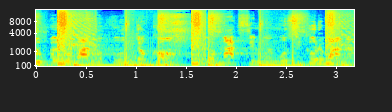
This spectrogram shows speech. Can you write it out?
Superurbano.com, lo máximo en música urbana.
